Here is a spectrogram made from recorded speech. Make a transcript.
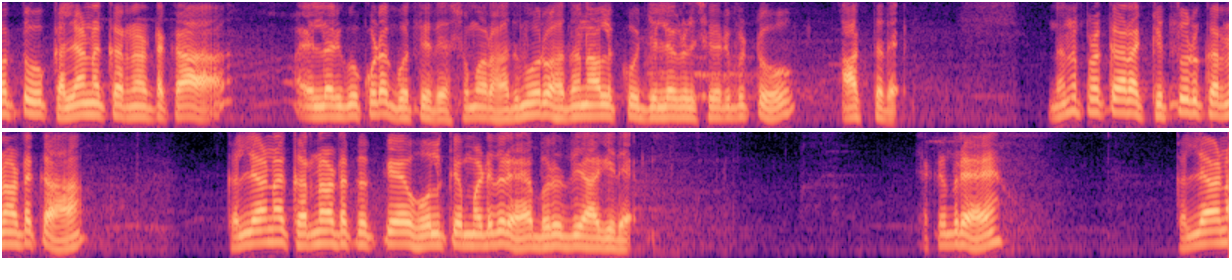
ಮತ್ತು ಕಲ್ಯಾಣ ಕರ್ನಾಟಕ ಎಲ್ಲರಿಗೂ ಕೂಡ ಗೊತ್ತಿದೆ. ಸುಮಾರು ಹದಿಮೂರು, ಹದಿನಾಲ್ಕು ಜಿಲ್ಲೆಗಳು ಸೇರಿಬಿಟ್ಟು ಆಗ್ತದೆ. ನನ್ನ ಪ್ರಕಾರ ಕಿತ್ತೂರು ಕರ್ನಾಟಕ ಕಲ್ಯಾಣ ಕರ್ನಾಟಕಕ್ಕೆ ಹೋಲಿಕೆ ಮಾಡಿದರೆ ಅಭಿವೃದ್ಧಿ ಆಗಿದೆ. ಯಾಕಂದರೆ ಕಲ್ಯಾಣ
